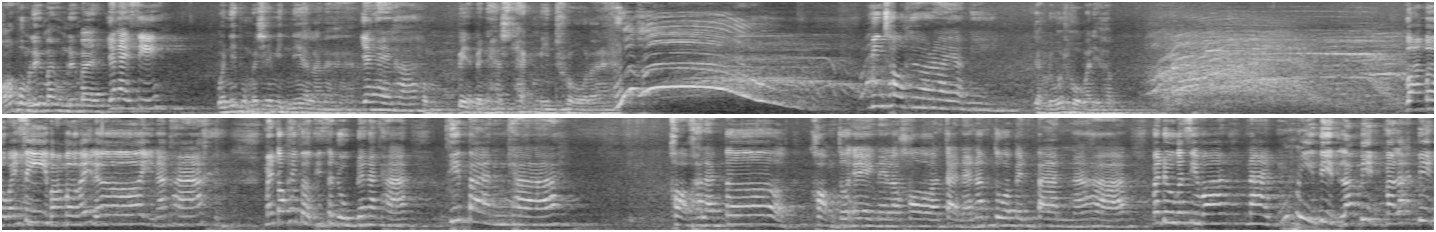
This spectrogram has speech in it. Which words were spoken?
อ๋อผมลืมไปผมลืมไป ยังไงสิ วันนี้ผมไม่ใช่มินเนี่ยนแล้วนะฮะ ยังไงคะ ผมเปลี่ยนเป็นแฮชแท็กมีนโทรแล้วนะฮะ วู้ฮู้มินชอคืออะไรอะมีน อยากรู้ว่าโทรมาดีครับ วางเบอร์ไว้สิวางเบอร์ไว้เลยนะคะ ไม่ต้องให้เบอร์พี่สนุกด้วยนะคะ พี่ปันคะขอคาแรคเตอร์ของตัวเองในละคร แต่แนะนำตัวเป็นปันนะคะ มาดูกันสิว่านายอื้อมีบิดละบิดมาละบิด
